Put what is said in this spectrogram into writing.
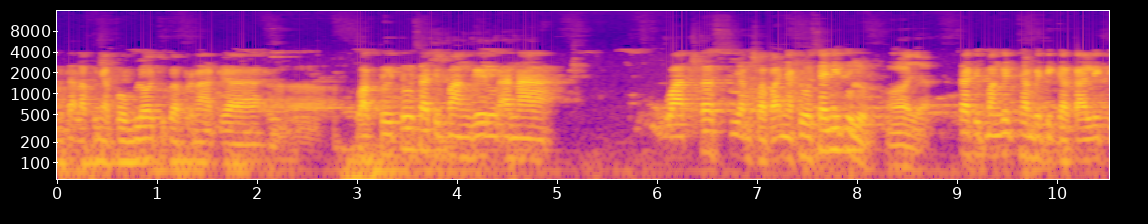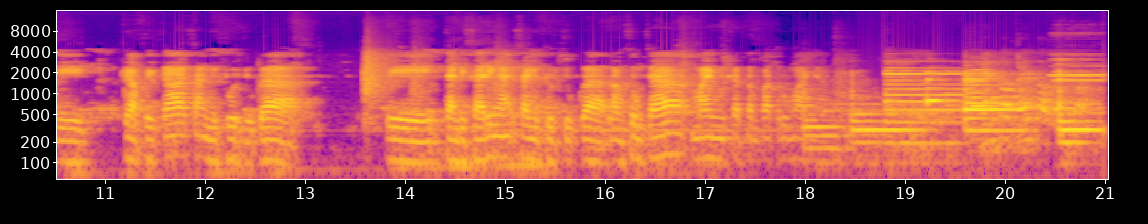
minta lagunya Gomblo juga pernah ada. Waktu itu saya dipanggil anak Wates yang bapaknya dosen itu loh. Oh ya saya dipanggil sampai tiga kali di Grafika saya ngibur juga. Di Candi Sari saya ngibur juga. Langsung saya main ke tempat rumahnya. Bento, bento.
